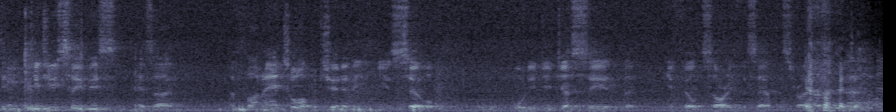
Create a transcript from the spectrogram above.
Did, did you see this as a, a financial opportunity for yourself, or did you just see it that you felt sorry for South Australia?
